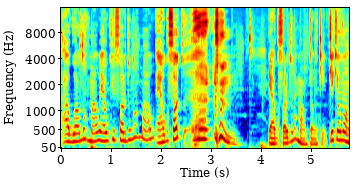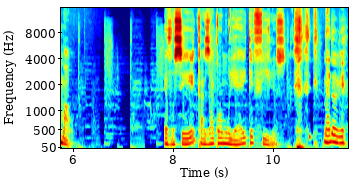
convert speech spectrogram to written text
algo anormal é algo que fora do normal. É algo fora do... é algo fora do normal. Então, o que, o que é o normal? É você casar com uma mulher e ter filhos. nada a ver.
